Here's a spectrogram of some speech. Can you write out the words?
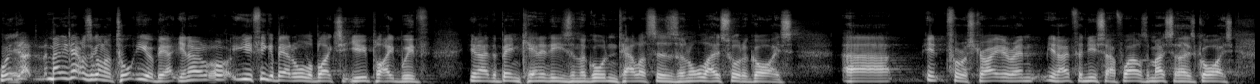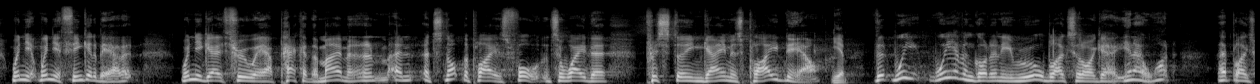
Well, uh, Matty, that was going to talk to you about. You know, you think about all the blokes that you played with. You know, the Ben Kennedys and the Gordon Tallises and all those sort of guys. Uh, in, for Australia and you know for New South Wales and most of those guys, when you when you're thinking about it, when you go through our pack at the moment, and, and it's not the players' fault. It's the way the pristine game is played now. Yep. That we we haven't got any real blokes that I go. You know what? That bloke's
